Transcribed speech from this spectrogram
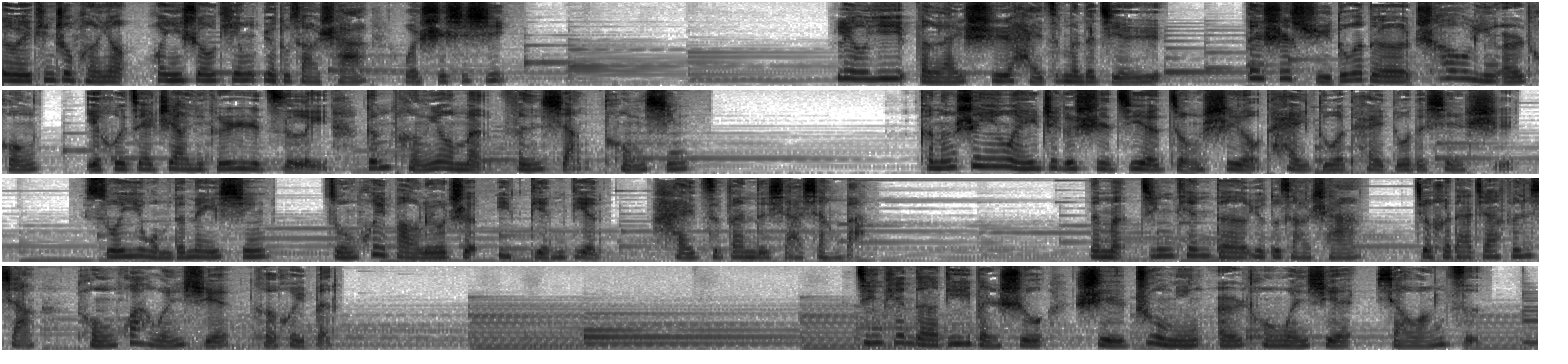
各位听众朋友，欢迎收听阅读早茶，我是西西。六一本来是孩子们的节日，但是许多的超龄儿童也会在这样一个日子里跟朋友们分享童心。可能是因为这个世界总是有太多太多的现实，所以我们的内心总会保留着一点点孩子般的遐想吧。那么今天的阅读早茶。就和大家分享童话文学和绘本。今天的第一本书是著名儿童文学《小王子》。《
